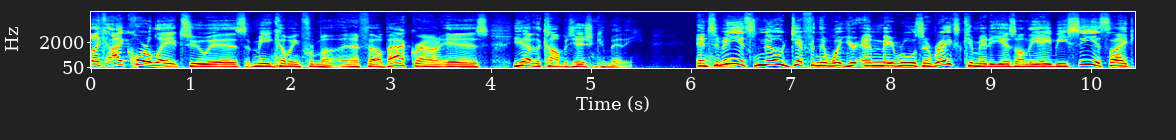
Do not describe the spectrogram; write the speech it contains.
like I correlate to is me coming from an NFL background is you have the competition committee. And to me, it's no different than what your MMA rules and regs committee is on the ABC. It's like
